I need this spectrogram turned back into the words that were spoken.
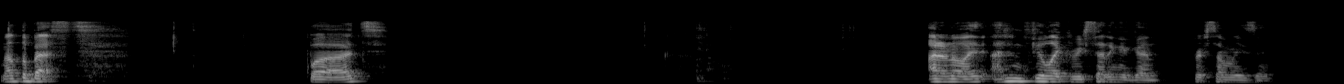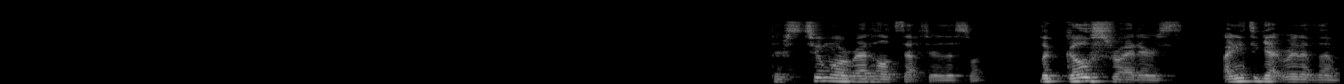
Not the best. But I don't know, I, I didn't feel like resetting again for some reason. There's two more Red Hulks after this one. The Ghost Riders. I need to get rid of them.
